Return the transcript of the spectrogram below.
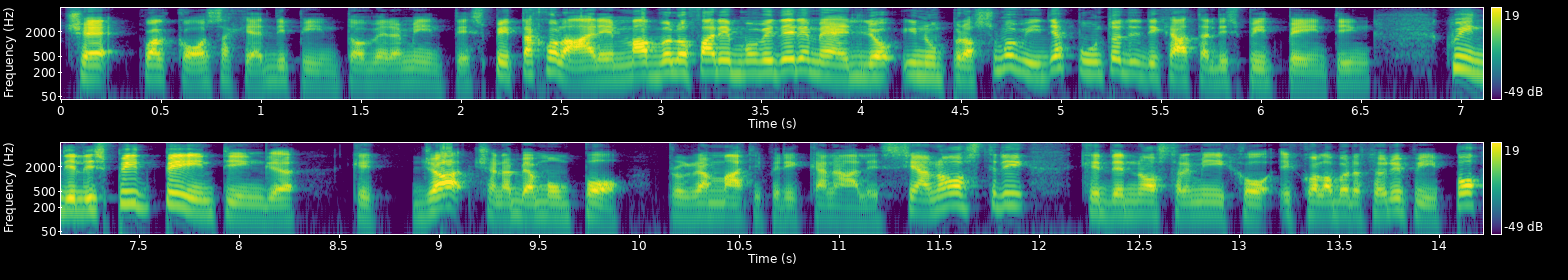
c'è qualcosa che ha dipinto veramente spettacolare, ma ve lo faremo vedere meglio in un prossimo video appunto dedicato agli speed painting. Quindi gli speed painting, che già ce ne abbiamo un po' programmati per il canale, sia nostri che del nostro amico e collaboratore Pippo,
